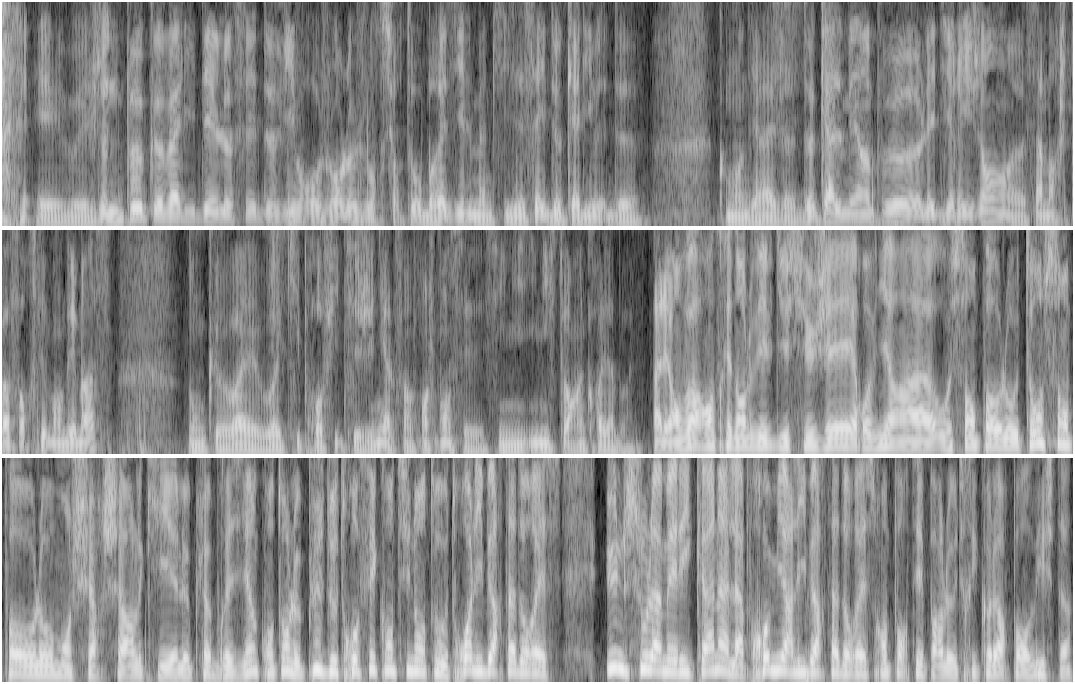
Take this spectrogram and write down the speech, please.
et, je ne peux que valider le fait de vivre au jour le jour, surtout au Brésil, même s'ils essayent de, de comment dirais-je, de calmer un peu les dirigeants, ça marche pas forcément des masses. Donc ouais, ouais, qui profite, c'est génial. Enfin, franchement, c'est une, histoire incroyable. Allez, on va rentrer dans le vif du sujet et revenir au São Paulo. Ton São Paulo, mon cher Charles, qui est le club brésilien comptant le plus de trophées continentaux, trois Libertadores, une Sul-Americana, la première Libertadores remportée par le tricolore paulista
